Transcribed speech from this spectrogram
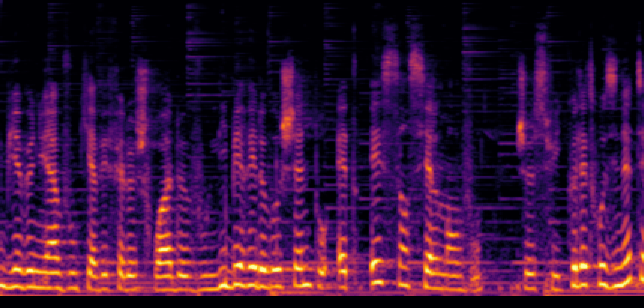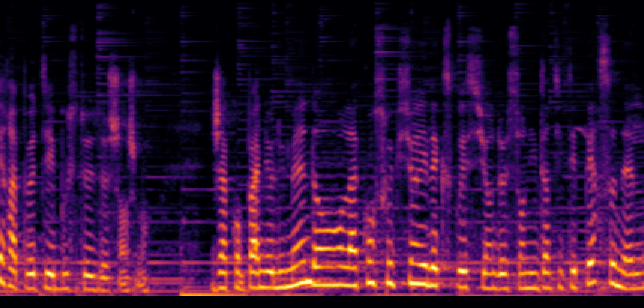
bienvenue à vous qui avez fait le choix de vous libérer de vos chaînes pour être essentiellement vous. Je suis Colette Rosinet, thérapeute et boosteuse de changement. J'accompagne l'humain dans la construction et l'expression de son identité personnelle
